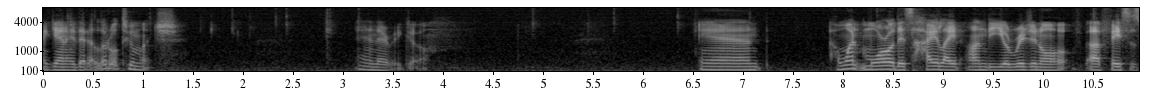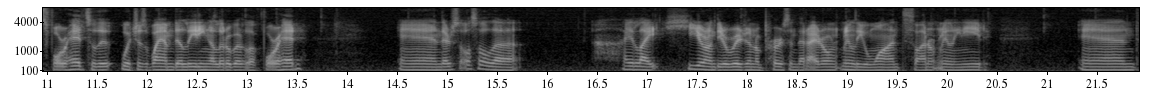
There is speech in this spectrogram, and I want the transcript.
again I did a little too much. And there we go. And I want more of this highlight on the original uh, face's forehead, so which is why I'm deleting a little bit of the forehead. And there's also a highlight here on the original person that I don't really want, so I don't really need. And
